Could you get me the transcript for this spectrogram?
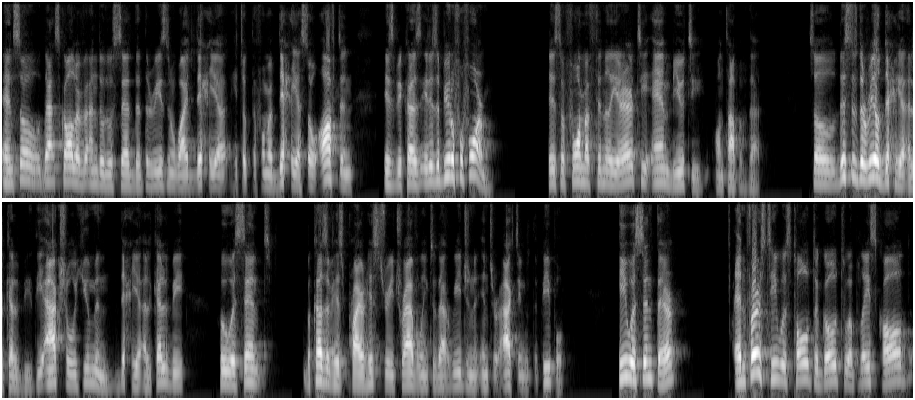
And so that scholar of Andalus said that the reason why Dihya, he took the form of Dihya so often, is because it is a beautiful form. It is a form of familiarity and beauty on top of that. So this is the real Dihya al-Kalbi, the actual human Dihya al-Kalbi, who was sent because of his prior history traveling to that region and interacting with the people. He was sent there, and first he was told to go to a place called,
